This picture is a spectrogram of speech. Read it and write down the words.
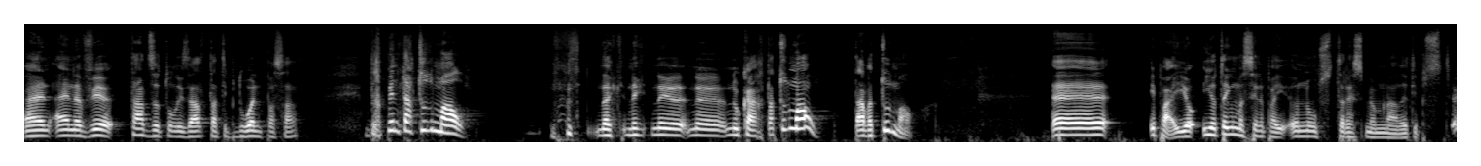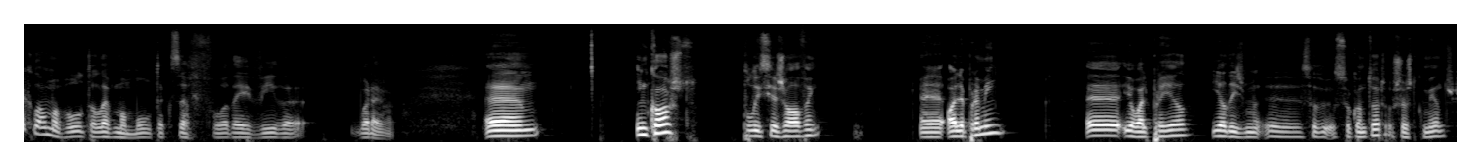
A Ana vê, está desatualizado, está tipo do ano passado. De repente está tudo mal. na, na, na, no carro, está tudo mal. Estava tudo mal. Uh, e pá, eu, eu tenho uma cena, pá, eu não stress mesmo nada. É tipo, se tiver que dar uma multa, leve uma multa, que se foda, é vida, whatever. Uh, encosto, polícia jovem, uh, olha para mim, uh, eu olho para ele e ele diz-me: uh, sou, sou condutor, os seus documentos.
